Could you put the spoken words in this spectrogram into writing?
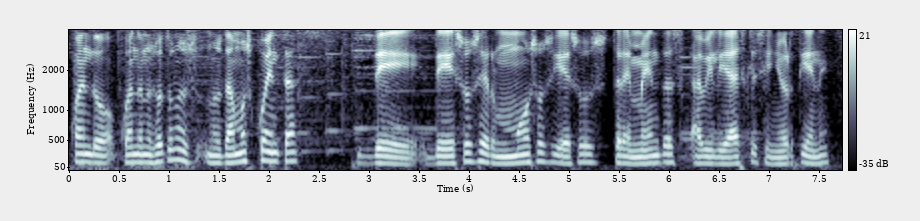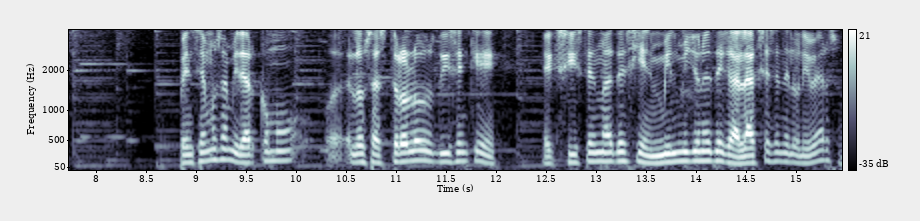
cuando, cuando nosotros nos, nos damos cuenta de, de esos hermosos y esos tremendas habilidades que el Señor tiene, pensemos a mirar cómo eh, los astrólogos dicen que existen más de 100 mil millones de galaxias en el universo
